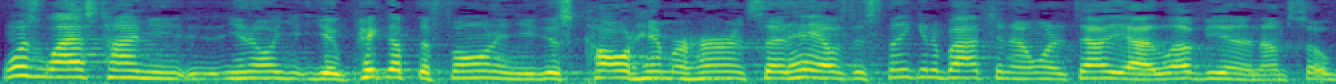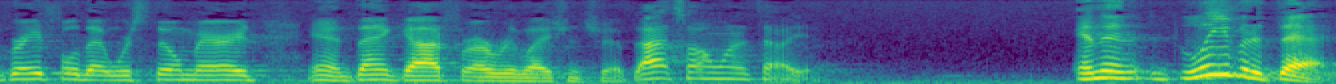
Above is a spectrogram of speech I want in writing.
When was the last time you, you know, you, you picked up the phone and you just called him or her and said, hey, I was just thinking about you and I want to tell you I love you and I'm so grateful that we're still married and thank God for our relationship. That's all I want to tell you. And then leave it at that.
